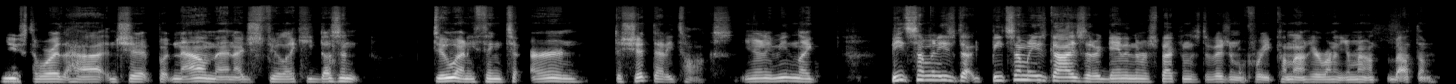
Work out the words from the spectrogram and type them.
used to wear the hat and shit. But now, man, I just feel like he doesn't do anything to earn the shit that he talks. You know what I mean? Like beat some of these beat some of these guys that are gaining the respect in this division before you come out here running your mouth about them.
